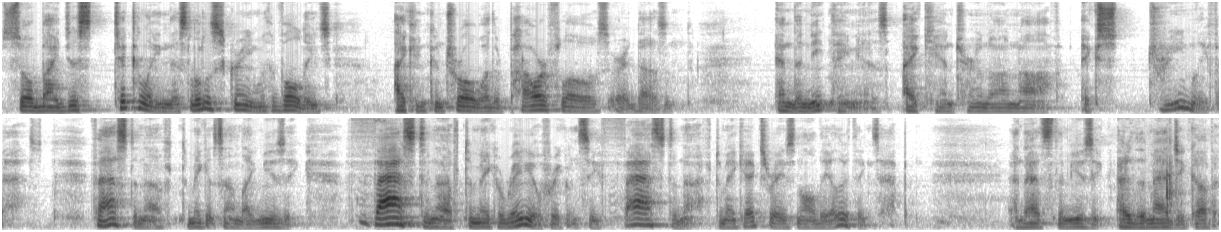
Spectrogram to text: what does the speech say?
So by just tickling this little screen with voltage, I can control whether power flows or it doesn't. And the neat thing is, I can turn it on and off extremely fast. Fast enough to make it sound like music. Fast enough to make a radio frequency. Fast enough to make x rays and all the other things happen. And that's the music, or the magic of it.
